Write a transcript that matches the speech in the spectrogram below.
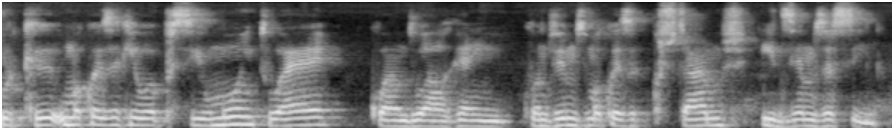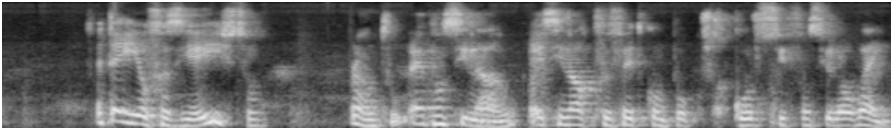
porque uma coisa que eu aprecio muito é quando alguém, quando vemos uma coisa que gostamos e dizemos assim: até eu fazia isto. Pronto, é bom sinal. É sinal que foi feito com poucos recursos e funcionou bem.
